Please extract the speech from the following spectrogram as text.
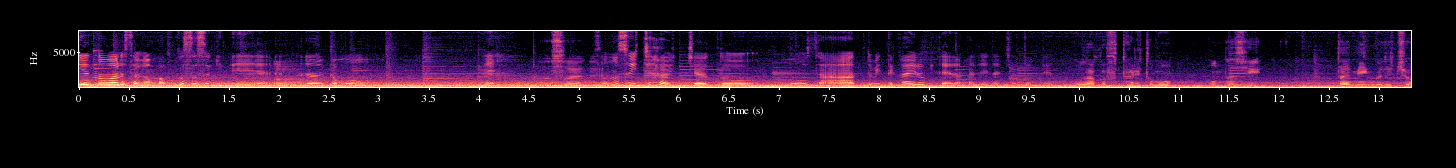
機嫌の悪さがマックスすぎて、うん。なんかもうね。そうやね。そのスイッチ入っちゃうともうさーっと見て帰ろうみたいな感じになっちゃったんでもう。なんか2人とも同じタイミングで超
